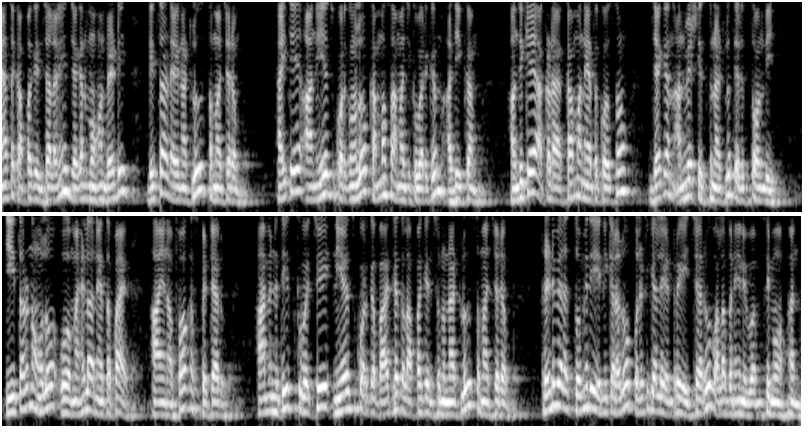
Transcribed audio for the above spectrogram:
నేతకు అప్పగించాలని జగన్మోహన్ రెడ్డి డిసైడ్ అయినట్లు సమాచారం. అయితే ఆ నియోజకవర్గంలో కమ్మ సామాజిక వర్గం అధికం. అందుకే అక్కడ కమ్మ నేత కోసం జగన్ అన్వేషిస్తున్నట్లు తెలుస్తోంది. ఈ తరుణంలో ఓ మహిళా నేతపై ఆయన ఫోకస్ పెట్టారు. ఆమెను తీసుకువచ్చి నియోజకవర్గ బాధ్యతలు అప్పగించనున్నట్లు సమాచారం. రెండు వేల తొమ్మిది ఎన్నికలలో పొలిటికల్ ఎంట్రీ ఇచ్చారు వల్లభనేని వంశీమోహన్.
